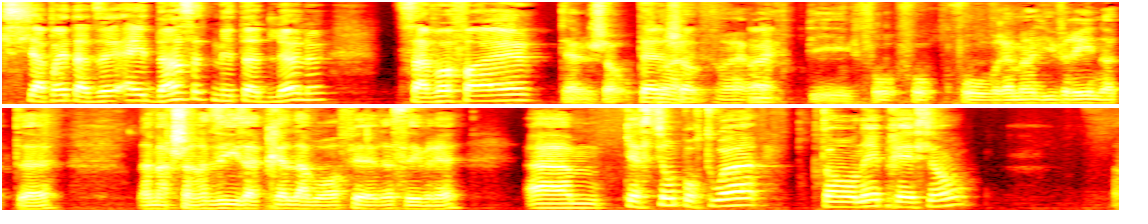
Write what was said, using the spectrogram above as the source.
qui s'y apprête à dire hey dans cette méthode là là ça va faire Telle chose. Telle Ouais, chose. Ouais, ouais. Puis il faut, faut, faut vraiment livrer notre euh, la marchandise après l'avoir fait, là, c'est vrai. Euh, question pour toi, ton impression euh,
